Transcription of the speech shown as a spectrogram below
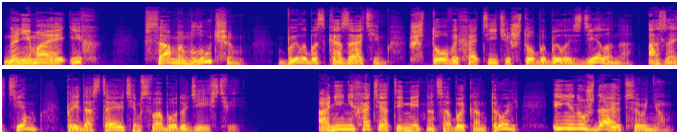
Нанимая их, самым лучшим было бы сказать им, что вы хотите, чтобы было сделано, а затем предоставить им свободу действий. Они не хотят иметь над собой контроль и не нуждаются в нем.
